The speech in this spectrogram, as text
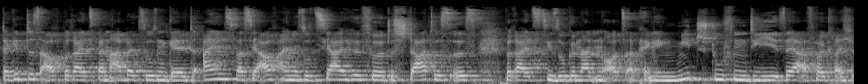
Da gibt es auch bereits beim Arbeitslosengeld 1, was ja auch eine Sozialhilfe des Staates ist, bereits die sogenannten ortsabhängigen Mietstufen, die sehr erfolgreich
